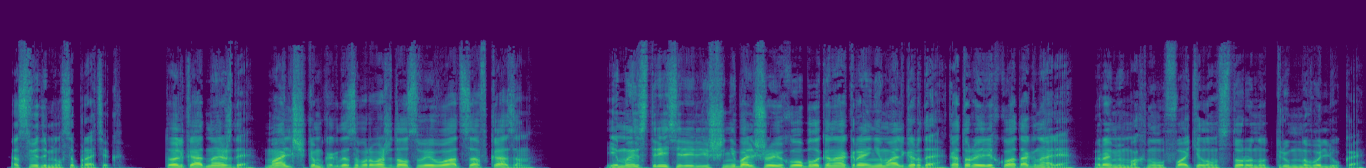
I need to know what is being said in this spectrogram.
— осведомился пратик. «Только однажды, мальчиком, когда сопровождал своего отца в Казан. И мы встретили лишь небольшое их облако на окраине Мальгарда, которое легко отогнали». Рами махнул факелом в сторону трюмного люка.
